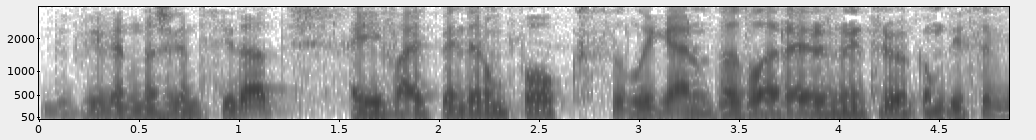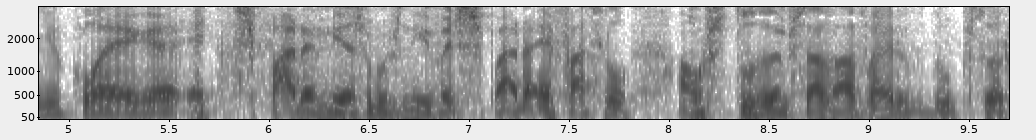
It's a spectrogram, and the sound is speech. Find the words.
Vivendo nas grandes cidades? Aí vai depender um pouco. Se ligarmos as lareiras no interior, como disse a minha colega, é que dispara mesmo, os níveis dispara. É fácil. Há um estudo da Universidade de Aveiro, do professor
